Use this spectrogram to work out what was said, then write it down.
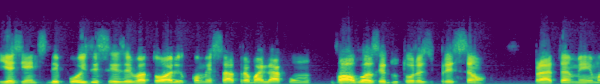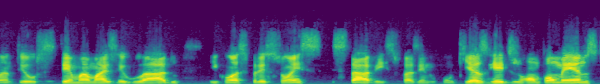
e a gente, depois desse reservatório, começar a trabalhar com válvulas redutoras de pressão, para também manter o sistema mais regulado e com as pressões estáveis, fazendo com que as redes rompam menos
